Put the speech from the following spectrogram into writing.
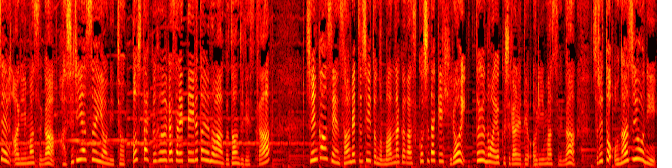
車線ありますが走りやすいようにちょっとした工夫がされているというのはご存知ですか？新幹線3列シートの真ん中が少しだけ広いというのはよく知られておりますがそれと同じように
